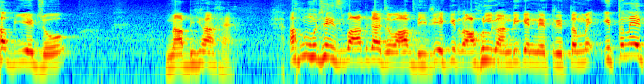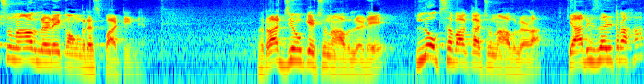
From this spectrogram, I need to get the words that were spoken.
अब ये जो नाबिया हैं, अब मुझे इस बात का जवाब दीजिए कि राहुल गांधी के नेतृत्व में इतने चुनाव लड़े कांग्रेस पार्टी ने। राज्यों के चुनाव लड़े, लोकसभा का चुनाव लड़ा क्या रिज़ल्ट रहा?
